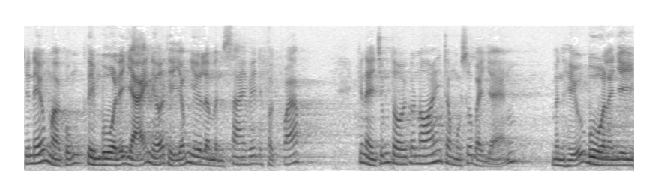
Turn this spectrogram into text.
Chứ nếu mà cũng tìm bùa để giải nữa thì giống như là mình sai với phật pháp. Cái này chúng tôi có nói trong một số bài giảng. Mình hiểu bùa là gì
